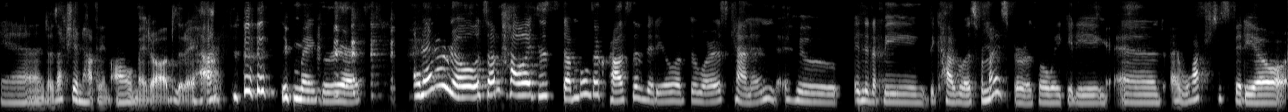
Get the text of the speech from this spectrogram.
And I was actually unhappy in all of my jobs that I had through my career. and I don't know, somehow I just stumbled across a video of Dolores Cannon, who ended up being the catalyst for my spiritual awakening. And I watched this video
